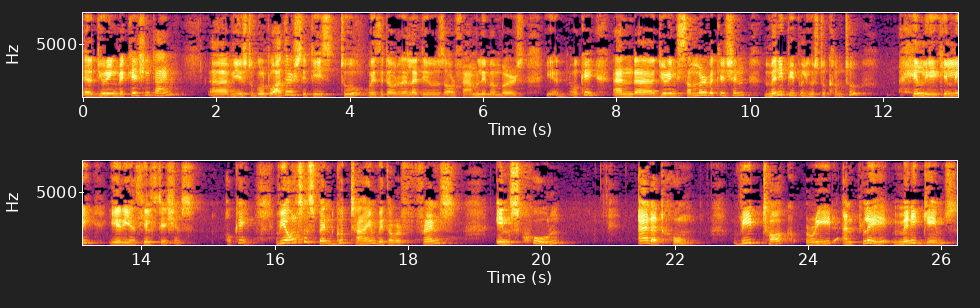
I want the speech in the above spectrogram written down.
uh, during vacation time, uh, we used to go to other cities to visit our relatives or family members. Okay, and uh, during summer vacation, many people used to come to hilly hilly areas, hill stations. Okay, we also spend good time with our friends in school and at home. We talk, read, and play many games.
